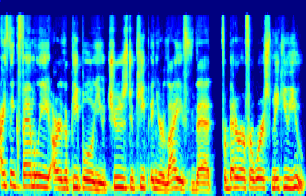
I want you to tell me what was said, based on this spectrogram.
I think family are the people you choose to keep in your life that, for better or for worse, make you you,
